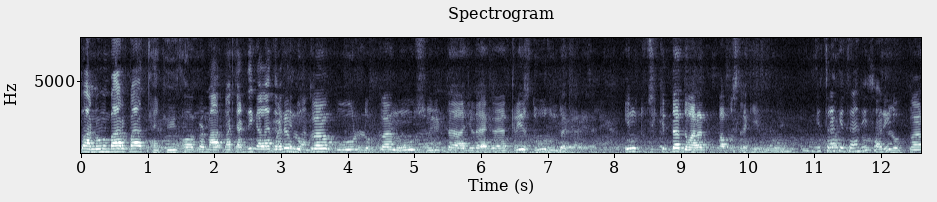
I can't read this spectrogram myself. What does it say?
ਤੁਹਾਨੂੰ ਮੁਬਾਰਕਬਾਦ। Thank you ਜੀ। ਔਰ ਪ੍ਰਮਾਤਮਾ ਚੜ੍ਹਦੀ ਕਲਾ 'ਚ ਰੱਖੇ ਮੈਡਮ ਤੁਹਾਨੂੰ। ਲੋਕਾਂ ਕੋਲ ਲੋਕਾਂ ਨੂੰ ਸਵੀਟ ਦਾ ਜਿਹੜਾ ਹੈਗਾ ਕ੍ਰੇਜ਼ ਦੂਰ ਹੁੰਦਾ ਜਾ ਰਿਹਾ। ਹੈ ਇਹਨੂੰ ਤੁਸੀਂ ਕਿੱਦਾਂ ਦੁਬਾਰਾ ਵਾਪਸ ਲੈ ਕੇ ਆਉਂਦੇ ਕਿਸ ਤਰ੍ਹਾਂ ਕਿਸ ਤਰ੍ਹਾਂ ਜੀ ਸੌਰੀ ਲੋਕਾਂ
